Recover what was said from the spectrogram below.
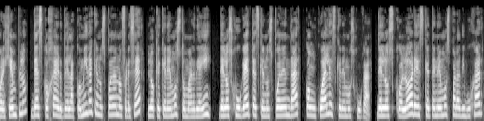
Por ejemplo, de escoger de la comida que nos puedan ofrecer lo que queremos tomar de ahí, de los juguetes que nos pueden dar con cuáles queremos jugar, de los colores que tenemos para dibujar,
